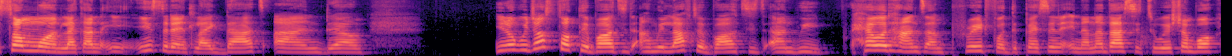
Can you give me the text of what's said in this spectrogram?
someone, like an incident like that. And, um, you know, we just talked about it and we laughed about it and we held hands and prayed for the person in another situation. But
